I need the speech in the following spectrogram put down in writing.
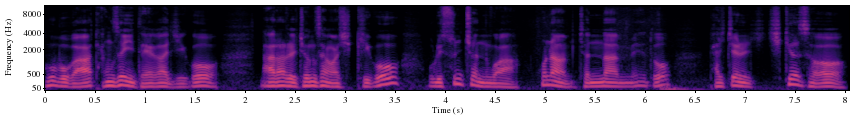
후보가 당선이 돼가지고 나라를 정상화시키고 우리 순천과 호남, 전남에도 발전을 시켜서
